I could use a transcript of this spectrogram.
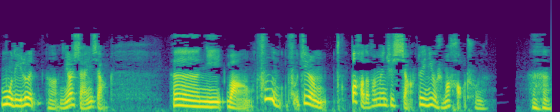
目的论啊。你要想一想，嗯，你往负负这种不好的方面去想，对你有什么好处呢？呵呵，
